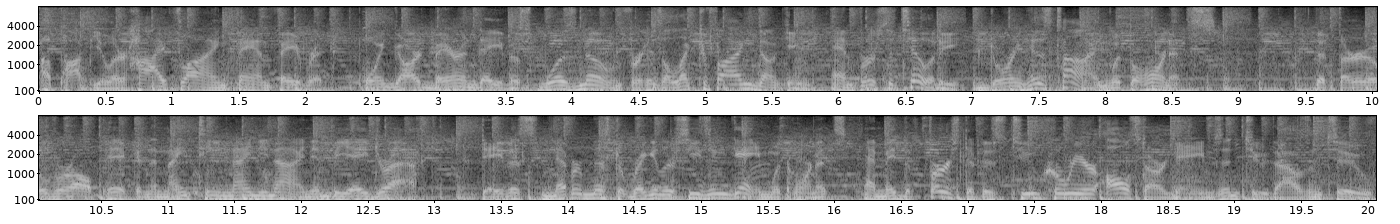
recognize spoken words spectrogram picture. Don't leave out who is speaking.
Speaker 1: A popular high flying fan favorite, point guard Baron Davis was known for his electrifying dunking and versatility during his time with the Hornets. The third overall pick in the 1999 NBA Draft, Davis never missed a regular season game with Hornets and made the first of his two career All Star games in 2002.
